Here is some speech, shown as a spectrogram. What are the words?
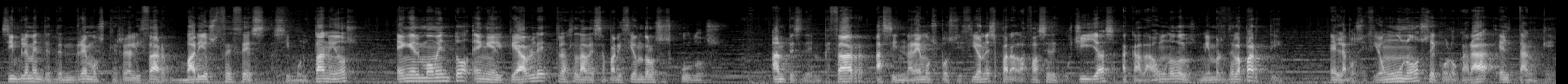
simplemente tendremos que realizar varios CCs simultáneos en el momento en el que hable tras la desaparición de los escudos. Antes de empezar, asignaremos posiciones para la fase de cuchillas a cada uno de los miembros de la party. En la posición 1 se colocará el tanque,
